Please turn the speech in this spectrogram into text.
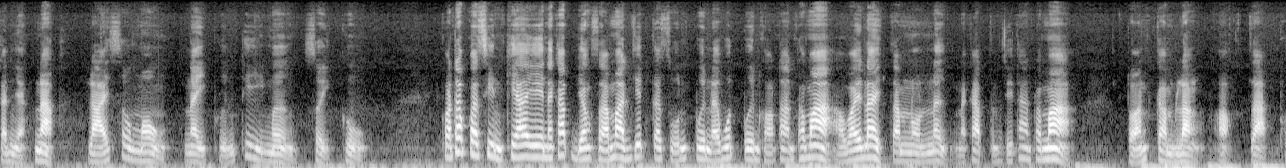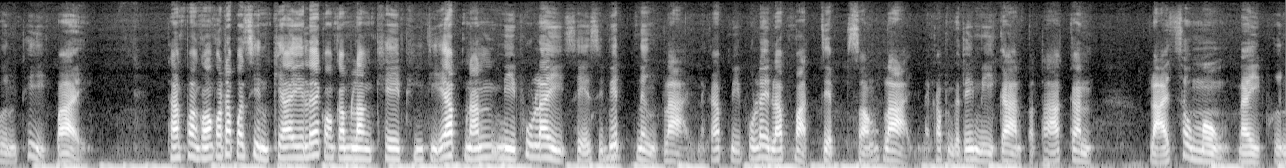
กันอย่างหนักหลายชั่วโมงในพื้นที่เมืองซอยกูกองทัพกระสิน KIA นะครับยังสามารถยึดกระสุนปืนอาวุธปืนของทานพม่าเอาไว้ไล่จำนวนหนึ่งนะครับทำให้ท่านพม่าถอนกำลังออกจากพื้นที่ไป ทางฝั่งของกองทัพกระสิน KIA และกองกำลัง KPTF นั้นมีผู้ไล่เสียชีวิต1รายนะครับมีผู้ไล่รับบาดเจ็บ2รายนะครับมันก็ได้มีการปะทะกัน หลายชั่วโมงในพื้น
